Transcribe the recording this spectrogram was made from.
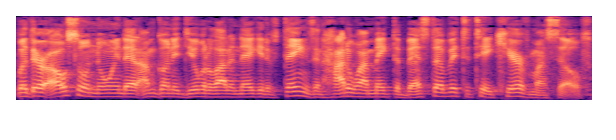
but they're also knowing that I'm going to deal with a lot of negative things and how do I make the best of it to take care of myself.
